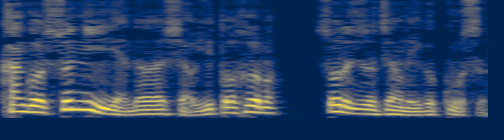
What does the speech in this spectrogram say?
看过孙俪演的小姨多鹤吗？说的就是这样的一个故事。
